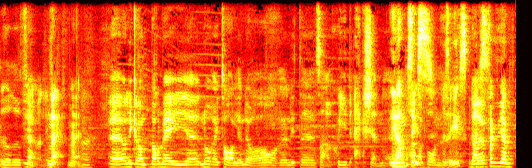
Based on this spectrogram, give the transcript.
ur filmen. Liksom. Nej, nej. Eh, och likadant när de är i eh, norra Italien då och har eh, lite så här skidaction. Ja, alla precis. Bond. Precis. Och där är precis. faktiskt jävligt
